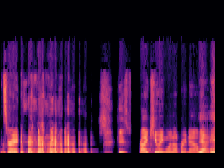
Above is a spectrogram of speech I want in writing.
That's right. He's probably queuing one up right now. Yeah.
